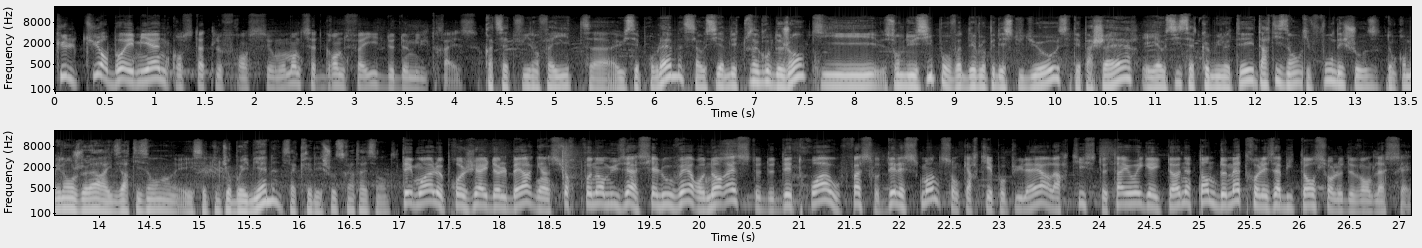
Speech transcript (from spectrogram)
culture bohémienne, constate le français, au moment de cette grande faillite de 2013. Quand cette ville en faillite a eu ses problèmes, ça a aussi amené tout un groupe de gens qui sont venus ici pour développer des studios, c'était pas cher, et il y a aussi cette communauté d'artisans qui font des choses. Donc on mélange de l'art avec des artisans et cette culture bohémienne, ça crée des choses très intéressantes. Témoin le projet Heidelberg, un surprenant musée à ciel ouvert au nord-est de Détroit, où face au délaissement de son quartier populaire, l'artiste Tyree Gayton tente de mettre les habitants sur le devant de la scène.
